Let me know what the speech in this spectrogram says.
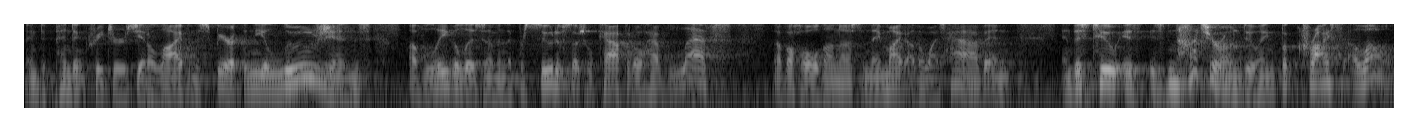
and dependent creatures, yet alive in the Spirit, then the illusions of legalism and the pursuit of social capital have less of a hold on us than they might otherwise have. And, and this, too, is, is not your own doing, but Christ alone.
